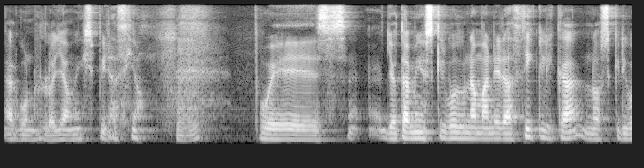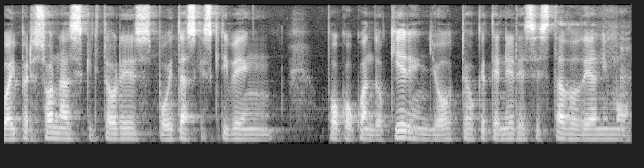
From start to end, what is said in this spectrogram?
algunos lo llaman inspiración, pues yo también escribo de una manera cíclica, no escribo, hay personas, escritores, poetas que escriben poco cuando quieren, yo tengo que tener ese estado de ánimo,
